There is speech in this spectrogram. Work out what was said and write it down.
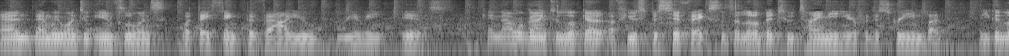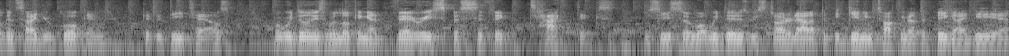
and then we want to influence what they think the value really is. Okay, now we're going to look at a few specifics. It's a little bit too tiny here for the screen, but you can look inside your book and get the details. What we're doing is we're looking at very specific tactics you see, so what we did is we started out at the beginning talking about the big idea,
